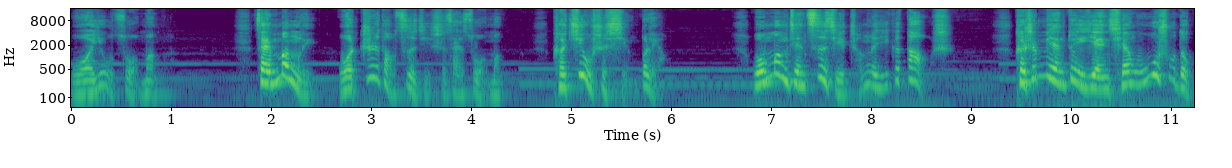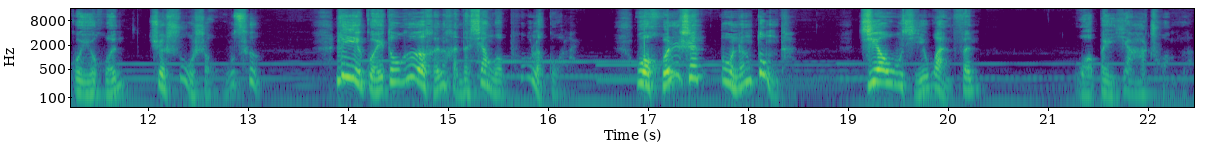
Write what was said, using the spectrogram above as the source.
我又做梦了，在梦里，我知道自己是在做梦，可就是醒不了。我梦见自己成了一个道士，可是面对眼前无数的鬼魂，却束手无策。厉鬼都恶狠狠地向我扑了过来，我浑身不能动弹，焦急万分。我被压床了，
